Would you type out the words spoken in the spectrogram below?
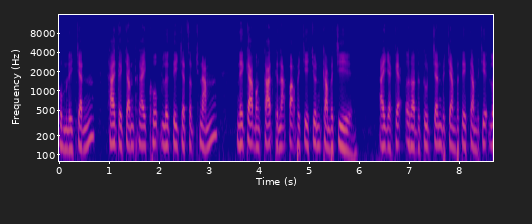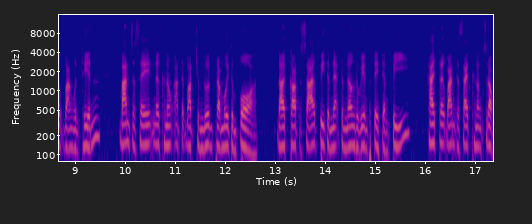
កុម្មុយនីសចិនហើយក៏ចំថ្ងៃខួបលើកទី70ឆ្នាំនៃការបង្កើតគណៈបកប្រជាជនកម្ពុជា ឯកអគ្គរដ្ឋទូតចិនប្រចាំប្រទេសកម្ពុជាលោកវ៉ាងវុនធាន បានសរសេរនៅក្នុងអត្ថបទចំនួន6ទំព័រដោយកត់សរសើរពីទំនាក់ទំនងរវាងប្រទេសទាំងពីរហើយត្រូវបានកសែតក្នុងស្រុក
